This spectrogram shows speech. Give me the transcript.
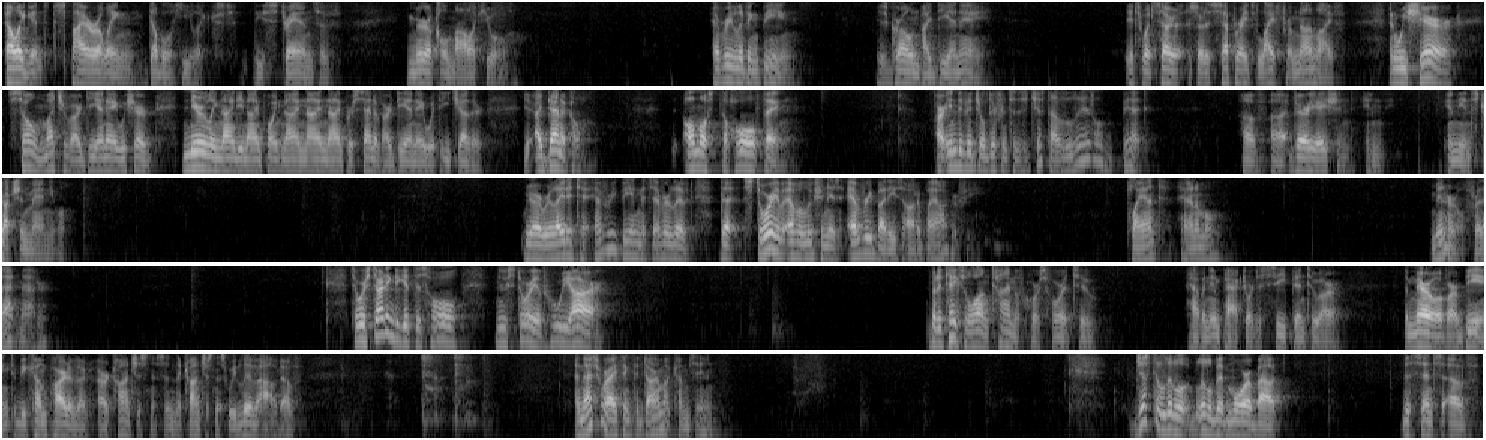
elegant, spiraling double helix, these strands of miracle molecule. Every living being is grown by DNA. It's what sort of separates life from non life. And we share so much of our DNA. We share nearly 99.999% of our DNA with each other. Identical. Almost the whole thing. Our individual differences is just a little bit of uh, variation in, in the instruction manual. We are related to every being that's ever lived. The story of evolution is everybody's autobiography plant, animal, mineral for that matter. So we're starting to get this whole new story of who we are. But it takes a long time, of course, for it to have an impact or to seep into our the marrow of our being to become part of our consciousness and the consciousness we live out of. And that's where I think the Dharma comes in. Just a little, little bit more about the sense of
